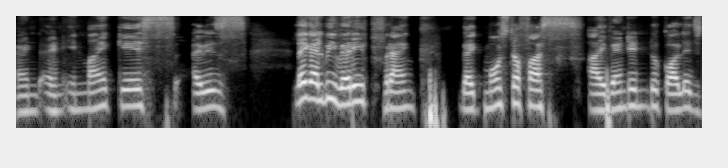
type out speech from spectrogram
and and in my case i was like i'll be very frank like most of us i went into college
